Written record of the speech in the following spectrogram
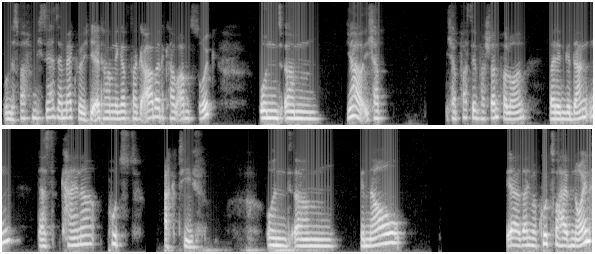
Und das war für mich sehr, sehr merkwürdig. Die Eltern haben den ganzen Tag gearbeitet, kamen abends zurück. Und ähm, ja, ich habe ich hab fast den Verstand verloren bei dem Gedanken, dass keiner putzt aktiv. Und ähm, genau, ja, sag ich mal, kurz vor halb neun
